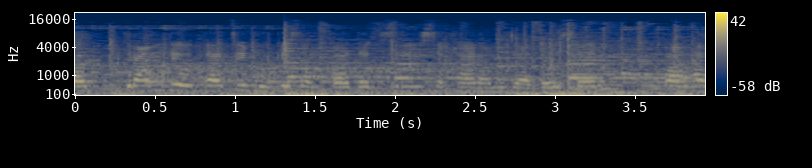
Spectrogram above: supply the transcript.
ग्रामदेवताचे मुख्य संपादक श्री सखाराम जाधव सर पहा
